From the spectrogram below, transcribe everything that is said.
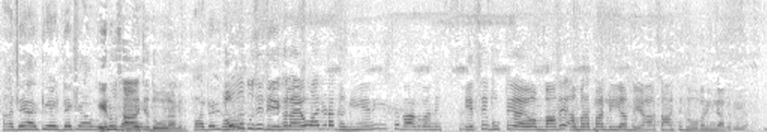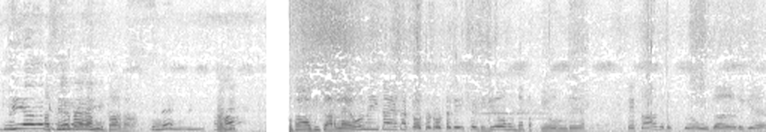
ਸਾਡੇ ਹਲਕੇ ਐਡੇ ਕਿਉਂ ਇਹਨੂੰ ਸਾਲ ਚ ਦੋ ਲੱਗਦੇ। ਸਾਡੇ ਉਹ ਤਾਂ ਤੁਸੀਂ ਦੇਖ ਲਾਇਓ ਆ ਜਿਹੜਾ ਗੰਗੀਆਂ ਨਹੀਂ ਇੱਥੇ ਬਾਗਬਾਨੀ। ਇੱਥੇ ਬੂਟੇ ਆਇਓ ਅੰਬਾਂ ਦੇ ਅਮਰਪਾਲੀ ਅੰਬ ਆ ਸਾਲ ਚ ਦੋ ਵਾਰੀ ਲੱਗਦੇ ਆ। ਤੁਸੀਂ ਆ 80 ਰੁਪਏ ਦਾ ਬੂਟਾ ਸਾਰਾ। ਹਾਂਜੀ। ਉਹ ਤਾਂ ਅਸੀਂ ਕਰ ਲਿਆ ਉਹ ਨਹੀਂ ਤਾਂ ਇਹ ਤਾਂ ਟੁੱਟ ਟੁੱਟ ਕੇ ਇੱਥੇ ਡਿੱਗੇ ਹੁੰਦੇ ਪੱਕੇ ਉਹ ਹੁੰਦੇ ਆ। ਇਹ ਤਾਂ ਕਿਤੇ ਉਦਾਂ ਆ। ਡਿੱਗਿਆ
